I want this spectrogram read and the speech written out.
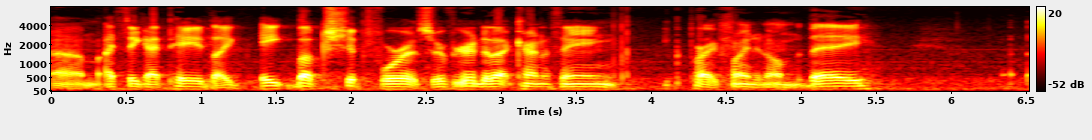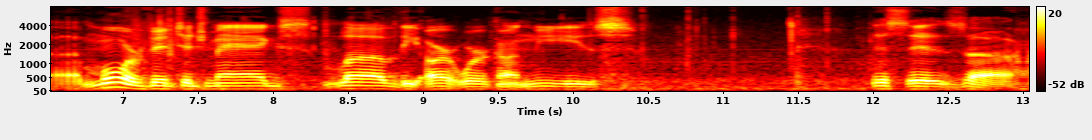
Um, I think I paid like eight bucks shipped for it. So if you're into that kind of thing, you could probably find it on the bay. Uh, more vintage mags. Love the artwork on these. This is uh,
